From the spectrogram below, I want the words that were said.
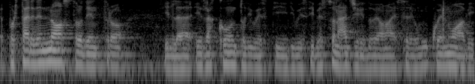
a portare del nostro dentro il, il racconto di questi, di questi, personaggi che dovevano essere comunque nuovi.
